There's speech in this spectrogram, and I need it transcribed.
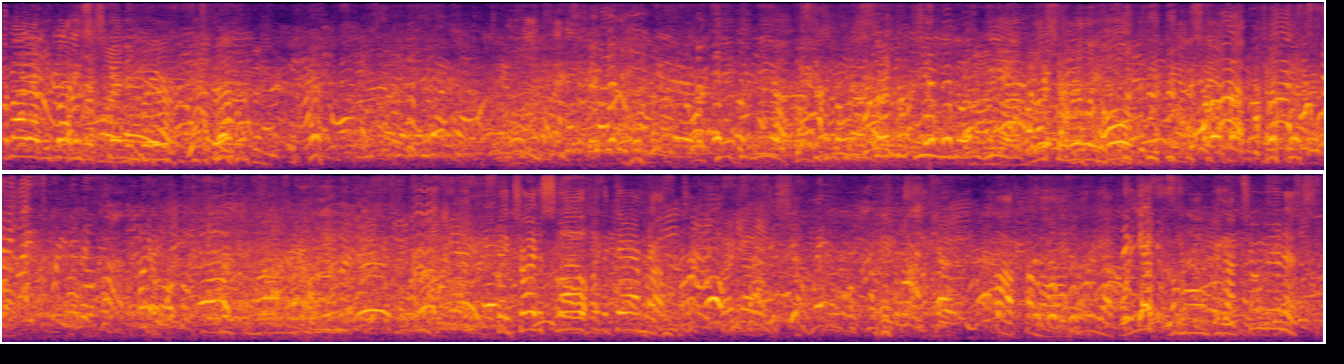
Come on, everybody. Let's get in here. Unless really old and you can't stand up. Okay, try to smile for the camera. Oh, come on. Hurry up, will you? Come on. We got two minutes.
